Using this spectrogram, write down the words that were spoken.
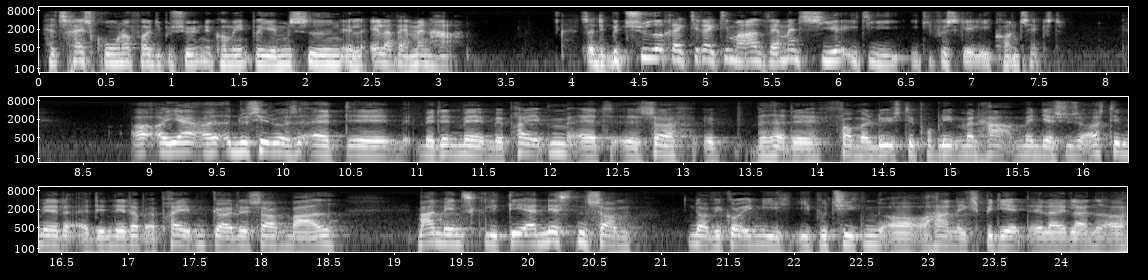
50 kroner for, at de besøgende kommer ind på hjemmesiden, eller, eller hvad man har. Så det betyder rigtig, rigtig meget, hvad man siger i de, i de forskellige kontekst. Og, og ja, og nu siger du også, at øh, med den med, med Preben, at øh, så øh, hvad hedder det, får man løst det problem, man har. Men jeg synes også det med, at det netop er Preben, gør det så meget, meget menneskeligt. Det er næsten som, når vi går ind i, i butikken og, og har en ekspedient eller et eller andet at,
